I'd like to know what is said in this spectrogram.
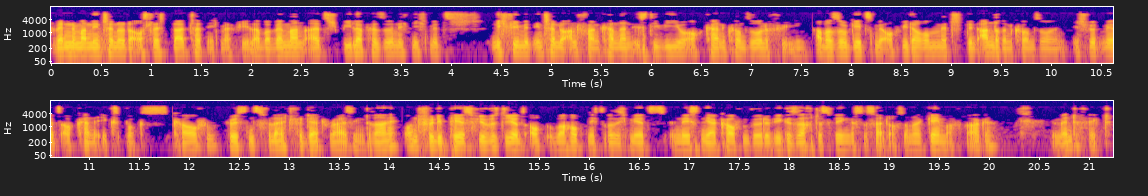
Wenn man Nintendo da auslässt, bleibt halt nicht mehr viel. Aber wenn man als Spieler persönlich nicht mit nicht viel mit Nintendo anfangen kann, dann ist die Wii U auch keine Konsole für ihn. Aber so geht's mir auch wiederum mit den anderen Konsolen. Ich würde mir jetzt auch keine Xbox kaufen, höchstens vielleicht für Dead Rising 3. Und für die PS4 wüsste ich jetzt auch überhaupt nichts, was ich mir jetzt im nächsten Jahr kaufen würde. Wie gesagt, deswegen ist es halt auch so eine Gamer-Frage im Endeffekt.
